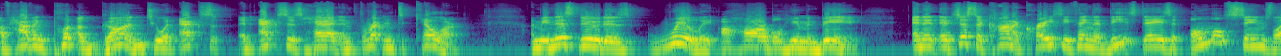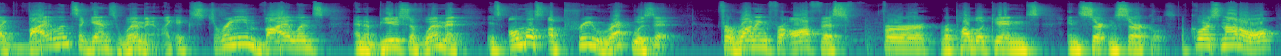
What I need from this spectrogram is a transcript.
of having put a gun to an ex, an ex's head and threatened to kill her. I mean, this dude is really a horrible human being. And it, it's just a kind of crazy thing that these days it almost seems like violence against women, like extreme violence and abuse of women, is almost a prerequisite for running for office for Republicans in certain circles. Of course, not all,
